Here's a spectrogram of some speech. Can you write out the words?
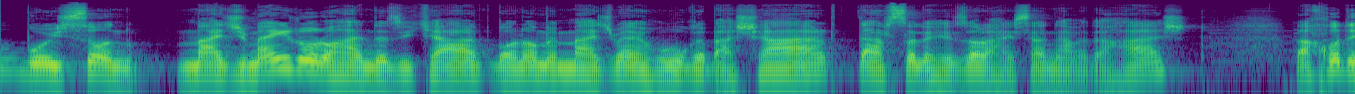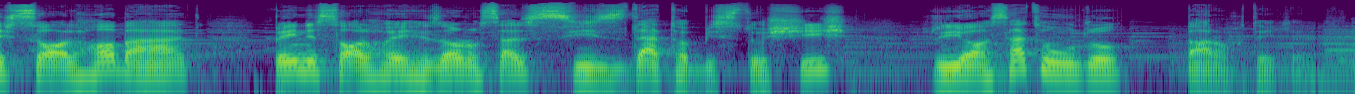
بویسون مجمعی رو راه اندازی کرد با نام مجمع حقوق بشر در سال 1898 و خودش سالها بعد بین سالهای 1913 تا 26 ریاست اون رو بر عهده گرفت.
